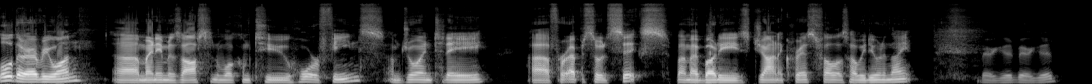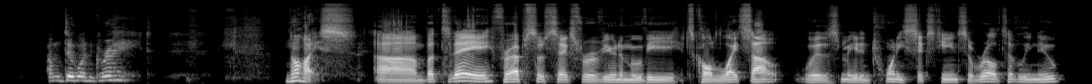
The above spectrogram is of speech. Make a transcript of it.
Hello there, everyone. Uh, my name is Austin. Welcome to Horror Fiends. I'm joined today uh, for episode six by my buddies John and Chris. Fellas, how we doing tonight? Very good, very good. I'm doing great. Nice. Um, but today, for episode six, we're reviewing a movie. It's called Lights Out. Was made in 2016, so relatively new.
